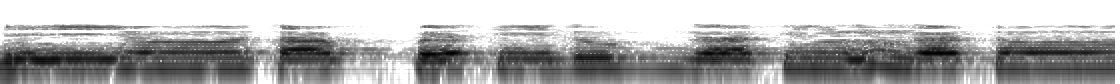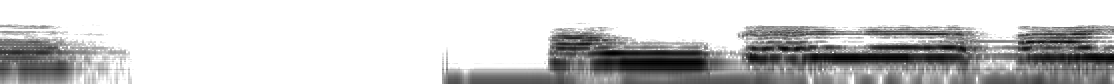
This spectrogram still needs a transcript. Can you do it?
භීයෝ තප්පති දුග්ගතින් ගතෝ පෞකල අය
